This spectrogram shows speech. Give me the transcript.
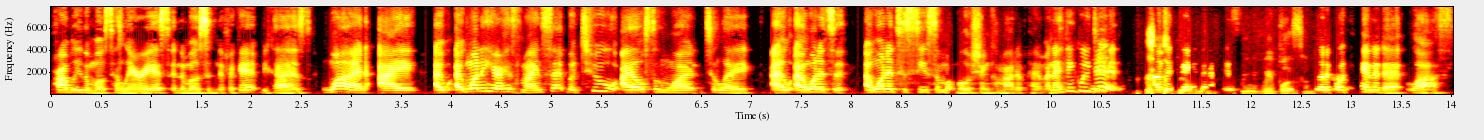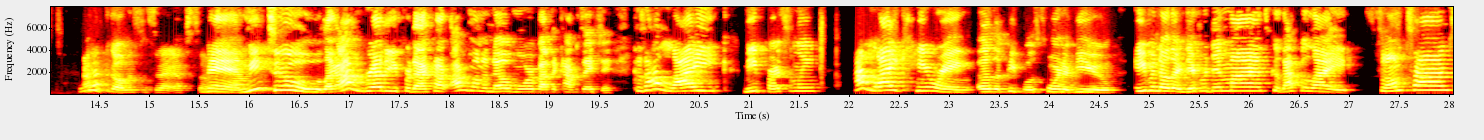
probably the most hilarious and the most significant because one, I I, I want to hear his mindset, but two, I also want to like I, I wanted to I wanted to see some emotion come out of him, and I think we did on the day that his we, we pulled some. political candidate lost. I have to go listen to that episode. Man, me too. Like I'm ready for that. Con- I want to know more about the conversation because I like me personally. I like hearing other people's point of view, even though they're different than mine. Because I feel like sometimes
